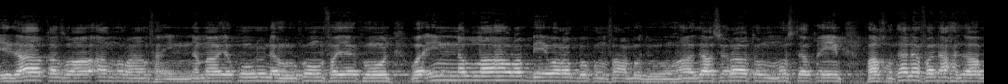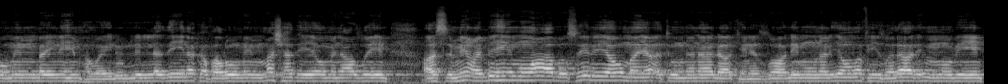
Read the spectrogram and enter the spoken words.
إذا قضى أمرا فإنما يقول له كن فيكون. وإن الله ربي وربكم فاعبدوه هذا صراط مستقيم. فاختلف الأحزاب من بينهم فويل للذين كفروا من مشهد يوم عظيم. أسمع بهم وأبصر يوم يأتوننا لكن الظالمون اليوم في ضلال مبين.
